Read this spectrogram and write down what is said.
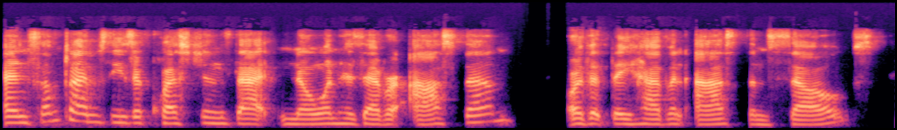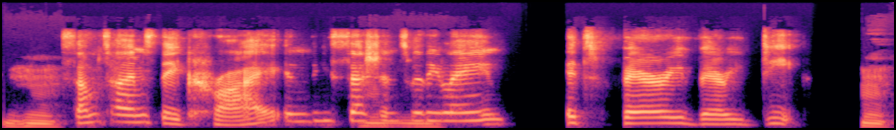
And sometimes these are questions that no one has ever asked them or that they haven't asked themselves. Mm-hmm. Sometimes they cry in these sessions mm-hmm. with Elaine. It's very, very deep. Mm.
